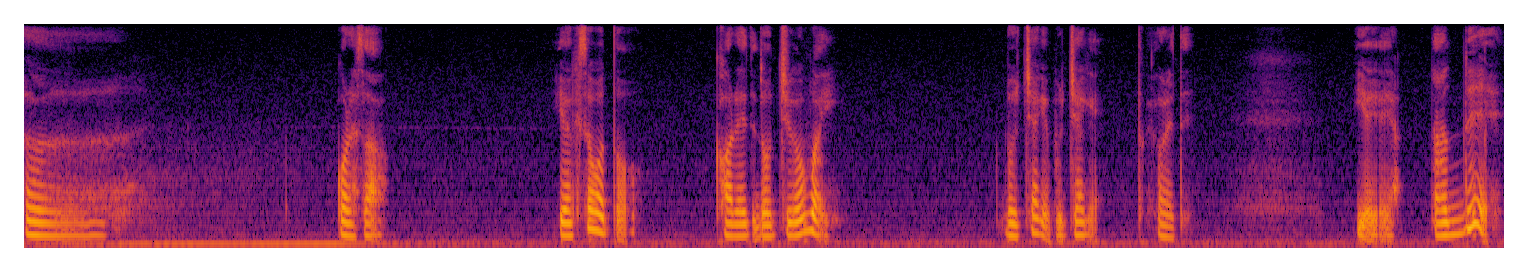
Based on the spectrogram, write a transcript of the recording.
たら。うん。これさ焼きそばとカレーってどっちがうまい？ぶっちゃけぶっちゃけ。とか言われて。いやいやいやなんで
